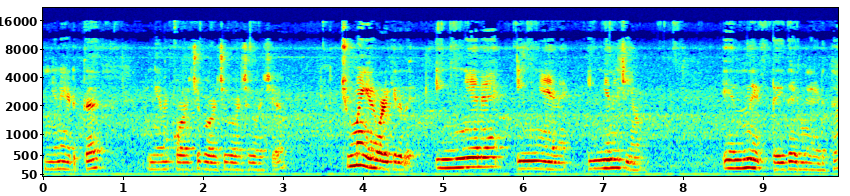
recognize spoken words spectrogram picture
ഇങ്ങനെ എടുത്ത് ഇങ്ങനെ കുഴച്ച് കുഴച്ച് കുഴച്ച് കുഴച്ച് ചുമ്മാ ഇങ്ങനെ കുഴക്കരുത്. ഇങ്ങനെ ഇങ്ങനെ ഇങ്ങനെ ചെയ്യണം. എന്നിട്ട് ഇതെങ്ങനെ എടുത്ത്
